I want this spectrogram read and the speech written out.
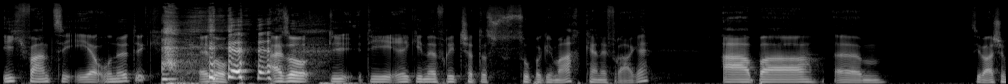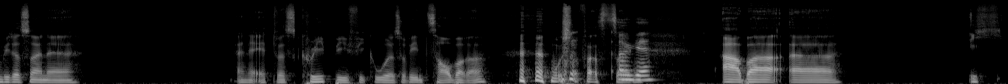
Ich fand sie eher unnötig. Also, also die, die Regina Fritsch hat das super gemacht, keine Frage. Aber ähm, sie war schon wieder so eine, eine etwas creepy Figur, so wie ein Zauberer, muss man fast sagen. Okay. Aber äh, ich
